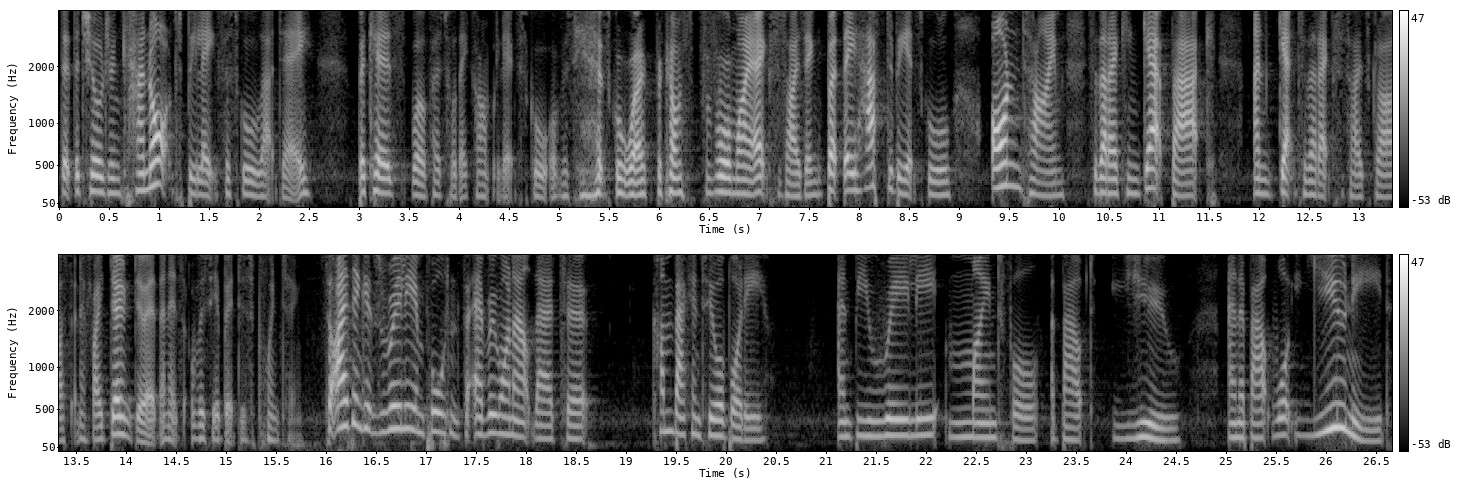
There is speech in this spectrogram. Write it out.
that the children cannot be late for school that day because, well, first of all, they can't be late for school. Obviously, their schoolwork becomes before my exercising, but they have to be at school on time so that I can get back and get to that exercise class. And if I don't do it, then it's obviously a bit disappointing. So I think it's really important for everyone out there to come back into your body and be really mindful about you and about what you need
